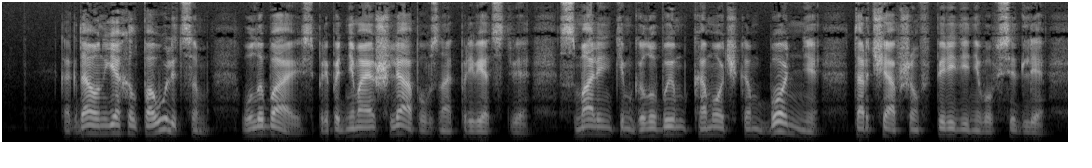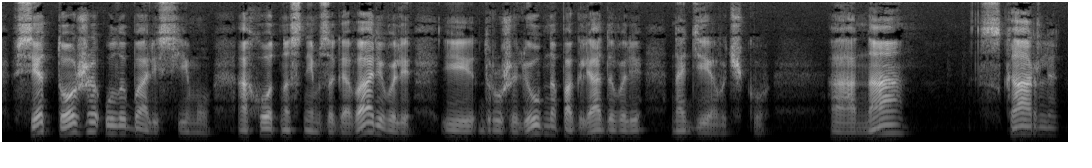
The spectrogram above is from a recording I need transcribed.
Когда он ехал по улицам, улыбаясь, приподнимая шляпу в знак приветствия, с маленьким голубым комочком Бонни, торчавшим впереди него в седле, все тоже улыбались ему, охотно с ним заговаривали и дружелюбно поглядывали на девочку. А она, Скарлетт,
